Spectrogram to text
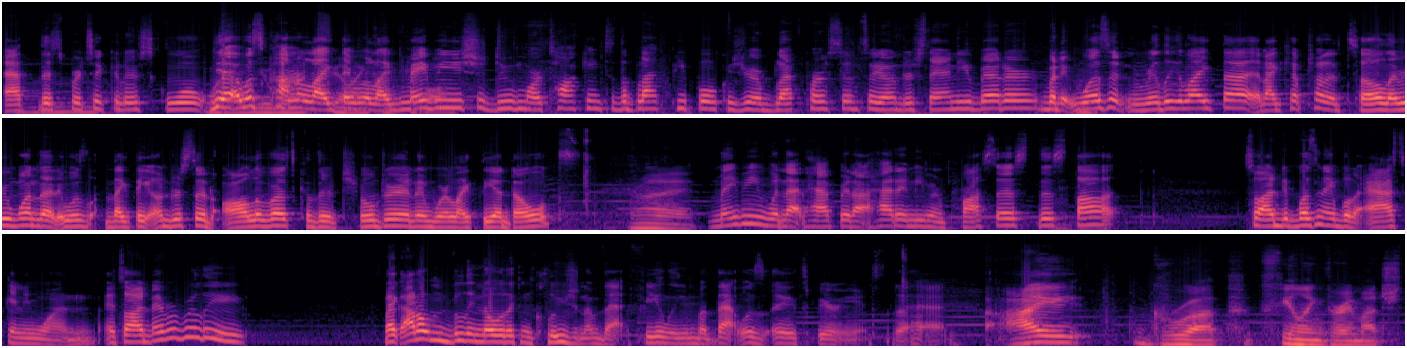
at this particular school. yeah, it was kind of like they were like, maybe you should do more talking to the black people because you're a black person, so they understand you better. But it wasn't really like that. And I kept trying to tell everyone that it was like they understood all of us because they're children and we're like the adults. Right. Maybe when that happened, I hadn't even processed this thought. So I wasn't able to ask anyone. And so I never really, like, I don't really know the conclusion of that feeling, but that was an experience that I had. I grew up feeling very much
